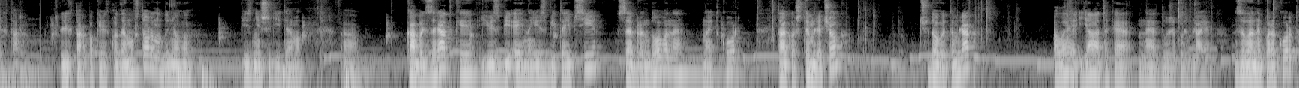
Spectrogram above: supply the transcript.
ліхтар. Ліхтар поки відкладемо в сторону, до нього пізніше дійдемо. Е, Кабель зарядки, USB-A на USB Type-C, все брендоване, Nightcore. Також темлячок, чудовий темляк, але я таке не дуже полюбляю. Зелений паракорд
